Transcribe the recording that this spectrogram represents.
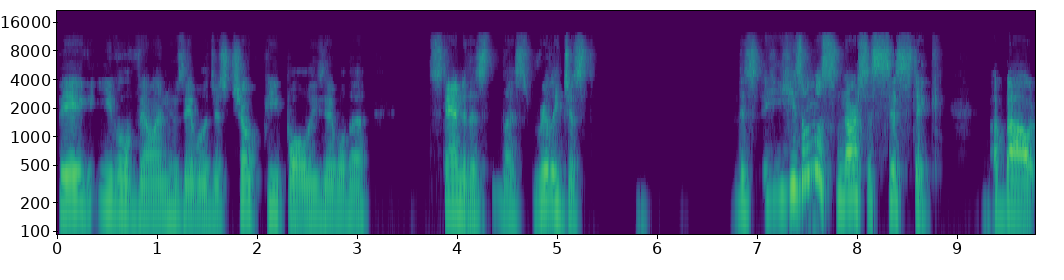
big evil villain who's able to just choke people. He's able to stand to this, this really just this. He's almost narcissistic about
